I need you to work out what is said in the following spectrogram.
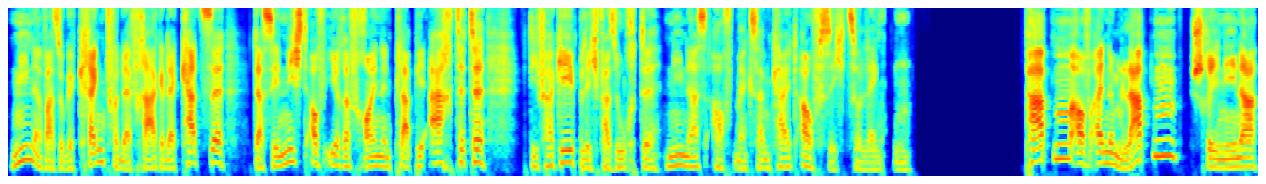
Nina war so gekränkt von der Frage der Katze, dass sie nicht auf ihre Freundin Plappi achtete, die vergeblich versuchte, Ninas Aufmerksamkeit auf sich zu lenken. Pappen auf einem Lappen? schrie Nina.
